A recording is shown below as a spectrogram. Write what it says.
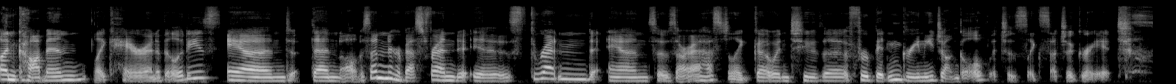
uncommon like hair and abilities. And then all of a sudden her best friend is threatened. And so Zahrah has to like go into the forbidden greeny jungle which is like such a great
